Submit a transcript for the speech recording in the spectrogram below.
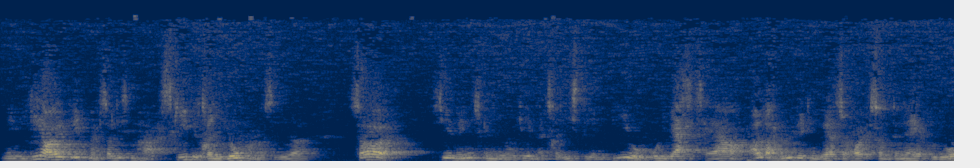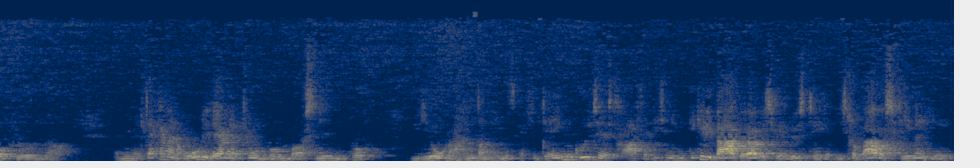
Men i det øjeblik, man så ligesom har skibet religionerne osv., så, så siger menneskene jo, de er materialister, jamen vi er jo universets herrer, og aldrig har udviklingen været så høj, som den er her på jordkloden, og jeg mener, der kan man roligt lave en atombombe og snide den på millioner af andre mennesker, fordi der er ingen Gud til at straffe. Ligesom, det kan vi bare gøre, hvis vi har lyst til det. Vi slår bare vores fjender ihjel,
